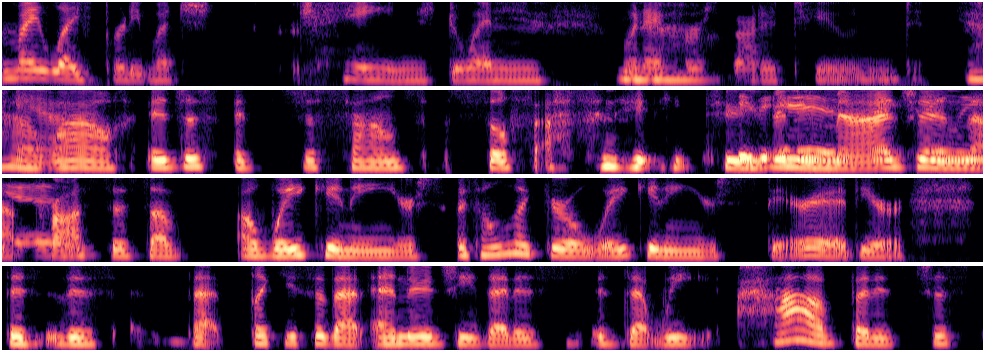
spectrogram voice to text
my life pretty much changed when when i first got attuned Yeah, and- wow. It just it just sounds so fascinating to even is, imagine really that is. process of awakening your it's almost like you're awakening your spirit your this this that like you said that energy that is is that we have but it's just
